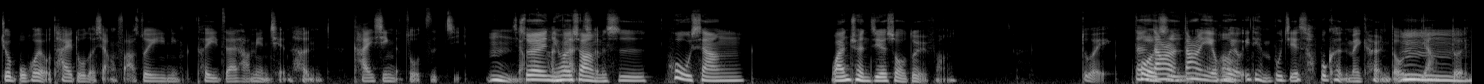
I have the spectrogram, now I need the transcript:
就不会有太多的想法，所以你可以在他面前很开心的做自己。嗯，所以你会希望你们是互相完全接受对方，对，但当然当然也会嗯有一点不接受，不可能每个人都一样，嗯对，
